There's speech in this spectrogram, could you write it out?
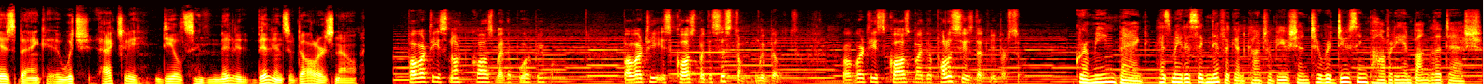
his bank, uh, which actually deals in million, billions of dollars now. Poverty is not caused by the poor people. Poverty is caused by the system we built. Poverty is caused by the policies that we pursue. Grameen Bank has made a significant contribution to reducing poverty in Bangladesh.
